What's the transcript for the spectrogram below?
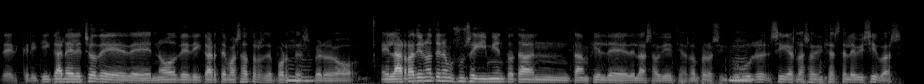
te critican el hecho de, de no dedicarte más a otros deportes, pero en la radio no tenemos un seguimiento tan, tan fiel de, de las audiencias, ¿no? Pero si tú sigues las audiencias televisivas,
